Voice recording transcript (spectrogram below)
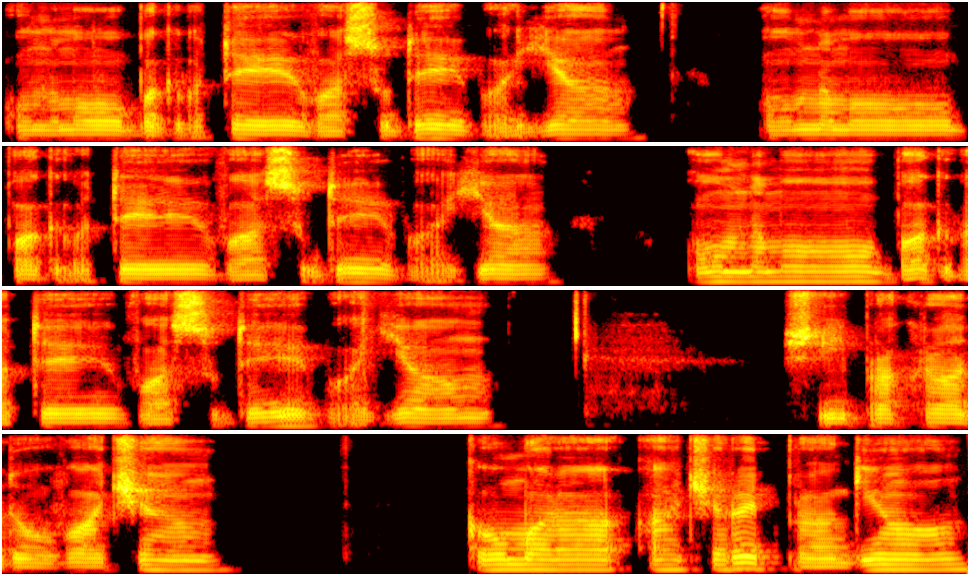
Ом намо Бхагавате Васудевая. Ом намо Бхагавате Васудевая. Ом намо Бхагавате Васудевая. Шрі Пракрадо Вача. Комара Ачарет Прагьо.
